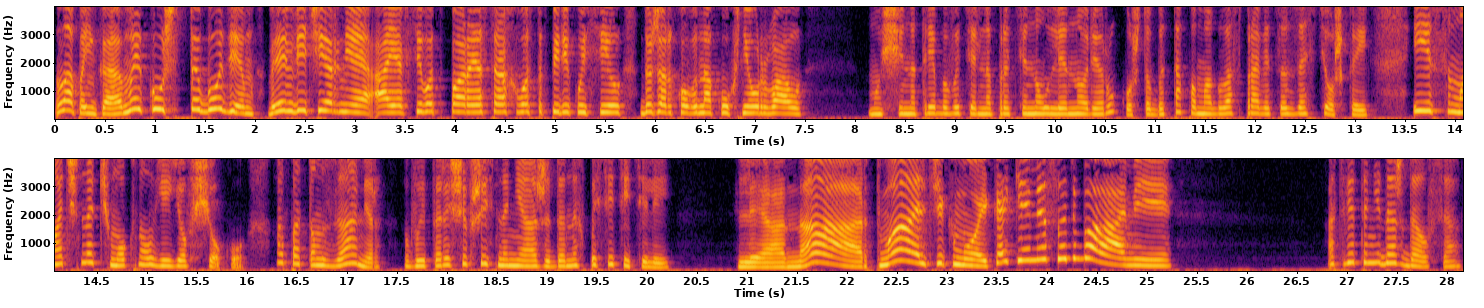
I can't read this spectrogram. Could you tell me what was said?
«Лапонька, мы кушать-то будем! Время вечернее, а я всего-то парой острохвосток перекусил, до жаркого на кухне урвал!» Мужчина требовательно протянул Леноре руку, чтобы та помогла справиться с застежкой, и смачно чмокнул ее в щеку, а потом замер, вытаращившись на неожиданных посетителей. «Леонард, мальчик мой, какими судьбами?» Ответа не дождался.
